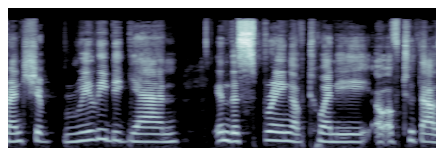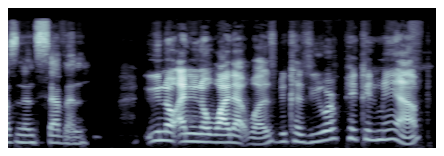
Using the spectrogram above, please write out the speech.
friendship really began in the spring of 20 of 2007. You know, and you know why that was because you were picking me up.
